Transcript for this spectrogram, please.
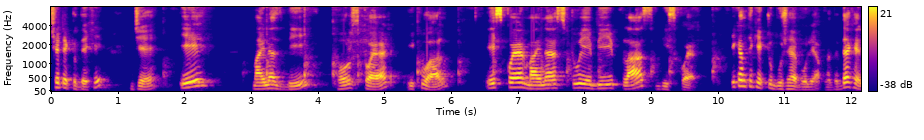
সেটা একটু দেখি যে a minus b whole square equal a square minus two a b plus b square এখান থেকে একটু বুঝায় বলি আপনাদের। দেখেন,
